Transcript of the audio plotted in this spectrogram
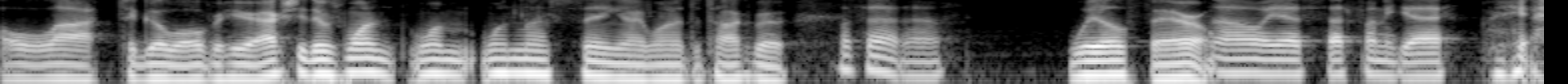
a lot to go over here. Actually, there's one one one last thing I wanted to talk about. What's that now? Will Ferrell. Oh yes, that funny guy. Yeah,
